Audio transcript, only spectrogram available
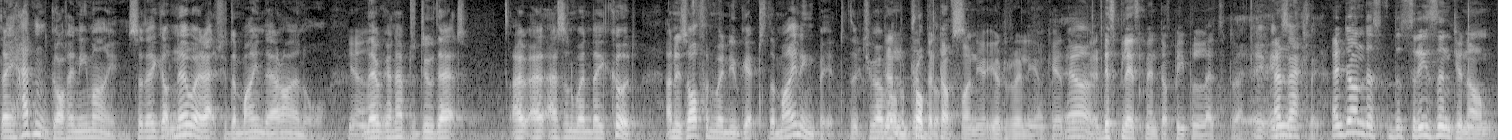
They hadn't got any mine, so they got mm. nowhere actually to mine their iron ore. Yeah. They were going to have to do that uh, as and when they could. And it's often when you get to the mining bit that you have then a lot of problems. The tough one, you're really okay. Yeah. Displacement of people, that's right. Exactly. And, and John, this, this recent, you know,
